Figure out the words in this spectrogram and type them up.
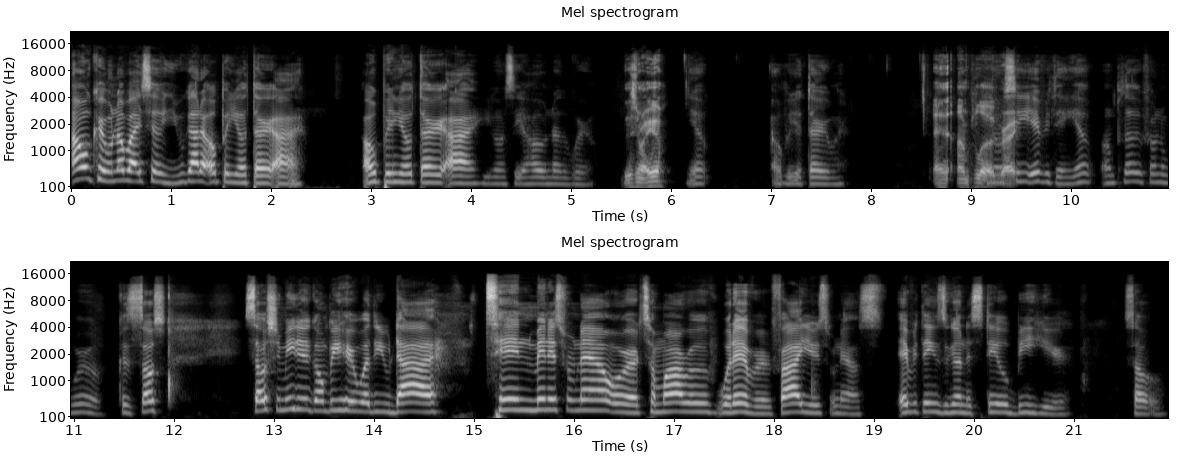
I don't care what nobody tell you. You gotta open your third eye. Open your third eye. You're gonna see a whole nother world. This right here. Yep. Open your third one. And unplug, right? See everything. Yep. Unplug from the world. Cause social social media gonna be here whether you die 10 minutes from now or tomorrow, whatever, five years from now. Everything's gonna still be here. So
